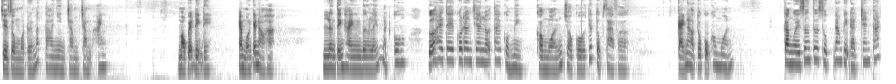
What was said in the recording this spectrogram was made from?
chỉ dùng một đôi mắt to nhìn chằm chằm anh. Mau quyết định đi. Em muốn cái nào hả? Lương tĩnh hành bưng lấy mặt cô, gỡ hai tay cô đang che lỡ tay của mình, không muốn cho cô tiếp tục giả vờ. Cái nào tôi cũng không muốn. Cả người Dương Tư Dục đang bị đặt trên cát,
